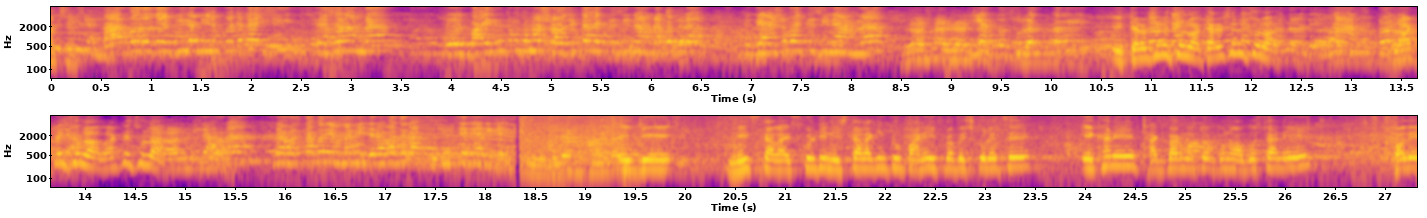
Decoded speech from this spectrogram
আচ্ছা তারপরে যাই বিরিয়ানি এক প্যাকেট আইছি এছাড়া আমরা বাইরে তো কোনো সহযোগিতা হইতেছি না আমরা কতটা গ্যাসও পাইতেছি না আমরা। করি। কেরোসিনের চুলা কেরোসিনের চুলা। লাকড়ি চুলা। লাকড়ি চুলা। ব্যবস্থা করি আমরা নিজেরা বাজারা আনি যাই। এই যে নিচতলা স্কুলটি নিচতলা কিন্তু পানি প্রবেশ করেছে। এখানে থাকবার মতো কোনো অবস্থা নেই। ফলে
